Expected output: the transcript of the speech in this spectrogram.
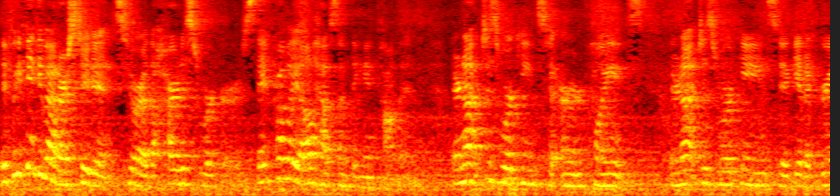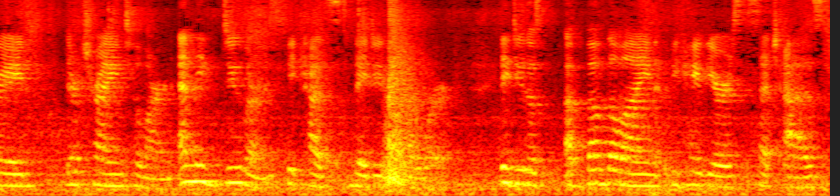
If we think about our students who are the hardest workers, they probably all have something in common. They're not just working to earn points, they're not just working to get a grade, they're trying to learn. And they do learn because they do the hard work. They do those above the line behaviors such as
